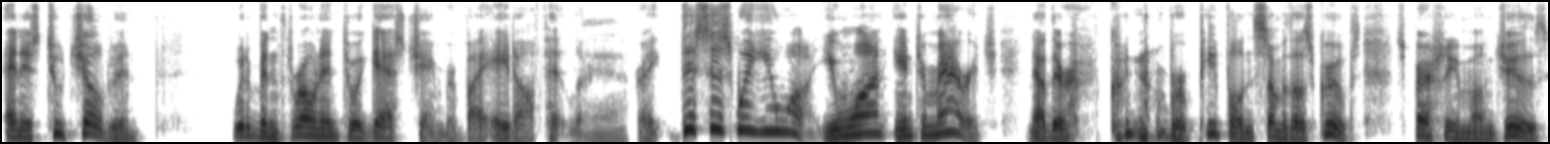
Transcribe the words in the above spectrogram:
and his two children would have been thrown into a gas chamber by Adolf Hitler, Yeah. right? This is what you want. You want intermarriage. Now, there are a good number of people in some of those groups, especially among Jews,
